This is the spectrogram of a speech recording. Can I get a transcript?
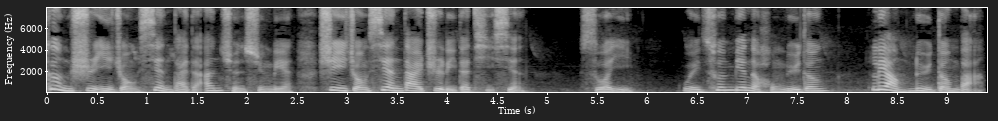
更是一种现代的安全训练，是一种现代治理的体现。所以，为村边的红绿灯亮绿灯吧。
